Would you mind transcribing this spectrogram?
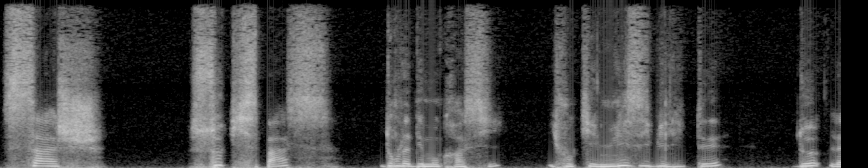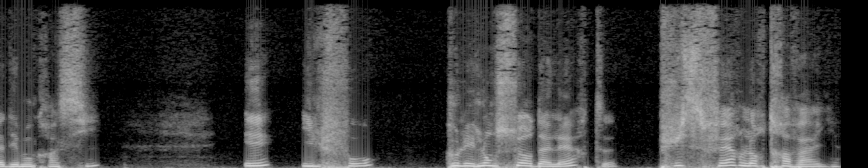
sache ce qui se passe dans la démocratie, il faut qu'il y ait une lisibilité de la démocratie, et il faut que les lanceurs d'alerte puissent faire leur travail.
